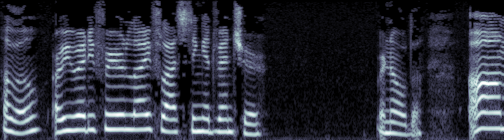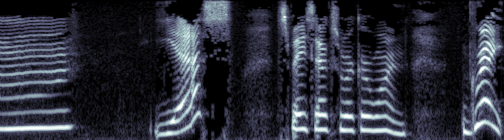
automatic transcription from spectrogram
Hello, are you ready for your life lasting adventure? Ronaldo. Um, yes? SpaceX Worker 1. Great!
